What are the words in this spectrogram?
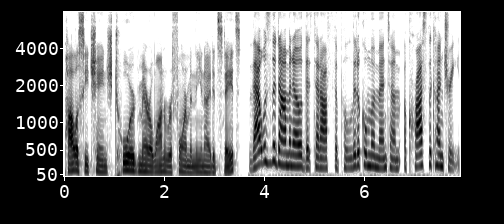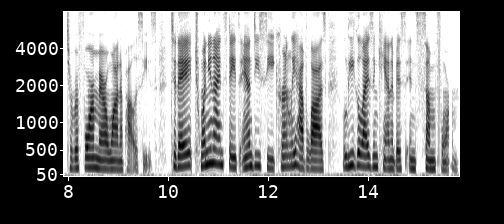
policy change toward marijuana reform in the United States. That was the domino that set off the political momentum across the country to reform marijuana policies. Today, 29 states and D.C. currently have laws legalizing cannabis in some form.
